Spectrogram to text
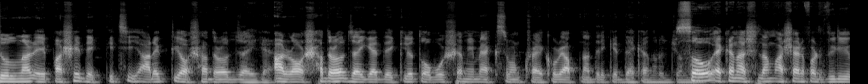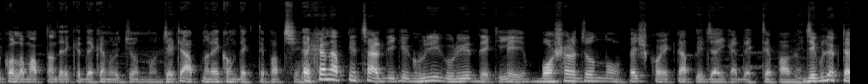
দোলনার এই পাশে দেখতেছি আরেকটি অসাধারণ জায়গা। আর অসাধারণ জায়গা দেখলে তো অবশ্যই আমি ম্যাক্সিমাম ট্রাই করি আপনাদেরকে দেখানোর জন্য। সো এখানে আসলাম আসার পর ভিডিও করলাম আপনাদেরকে দেখানোর জন্য যেটা আপনারা এখন দেখতে পাচ্ছেন। এখানে আপনি চারদিকে ঘুরিয়ে ঘুরিয়ে দেখলে বসার জন্য বেশ কয়েকটা আপনি জায়গা দেখতে পাবেন। যেগুলো একটা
